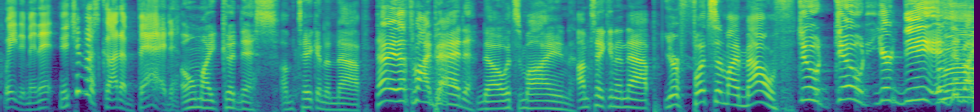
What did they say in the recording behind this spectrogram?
Wait a minute. Each of us got a bed. Oh my goodness. I'm taking a nap. Hey, that's my bed. No, it's mine. I'm taking a nap. Your foot's in my mouth. Dude, dude, your knee is in my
